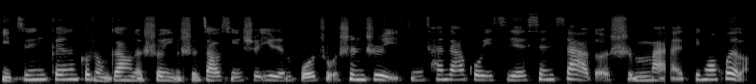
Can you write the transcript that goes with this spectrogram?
已经跟各种各样的摄影师、造型师、艺人博主，甚至已经参加过一些线下的是卖订货会了。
